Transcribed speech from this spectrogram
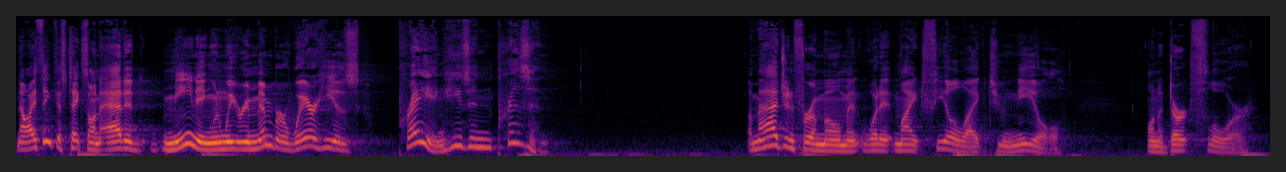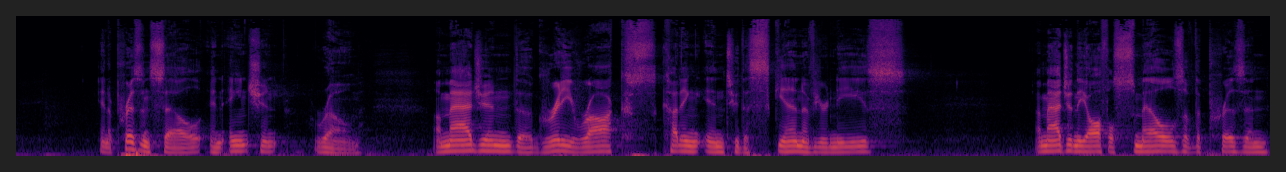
Now, I think this takes on added meaning when we remember where he is praying. He's in prison. Imagine for a moment what it might feel like to kneel on a dirt floor in a prison cell in ancient Rome. Imagine the gritty rocks cutting into the skin of your knees. Imagine the awful smells of the prison,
